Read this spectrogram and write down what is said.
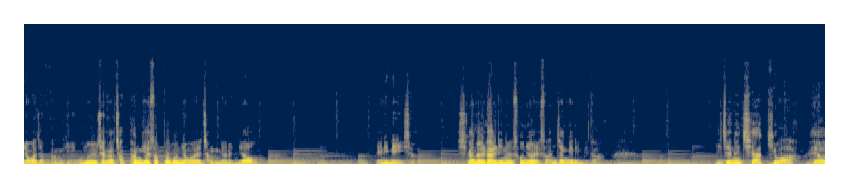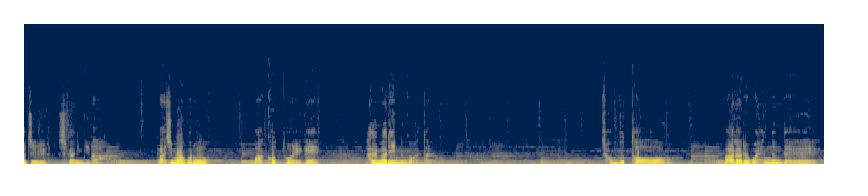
영화 자판기. 오늘 제가 자판기에서 뽑은 영화의 장면은요, 애니메이션. 시간을 달리는 소녀에서 한 장면입니다. 이제는 치아키와 헤어질 시간입니다. 마지막으로 마코토에게 할 말이 있는 것 같아요. 전부터 말하려고 했는데,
